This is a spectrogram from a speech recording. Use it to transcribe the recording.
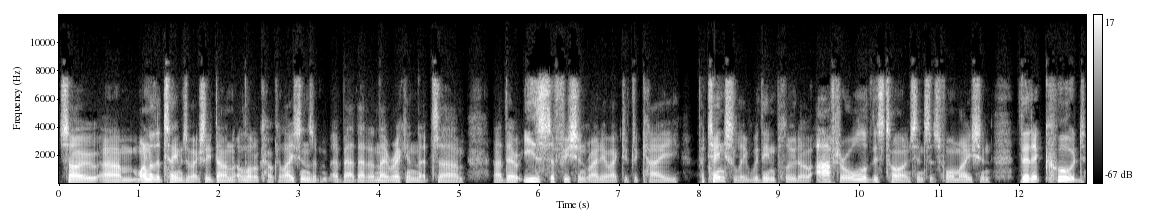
So um, one of the teams have actually done a lot of calculations about that, and they reckon that um, uh, there is sufficient radioactive decay potentially within Pluto after all of this time since its formation that it could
